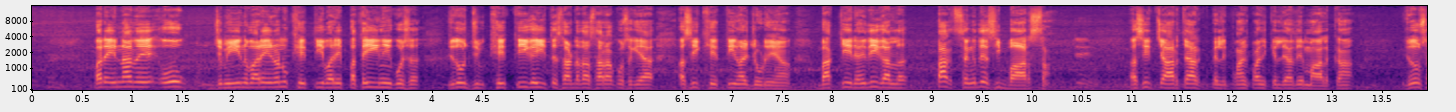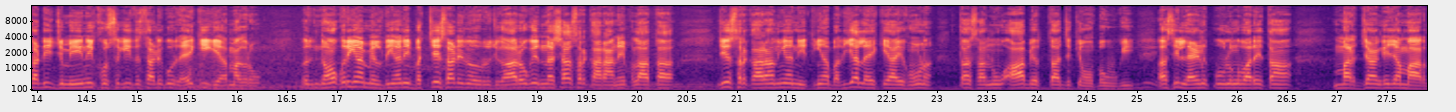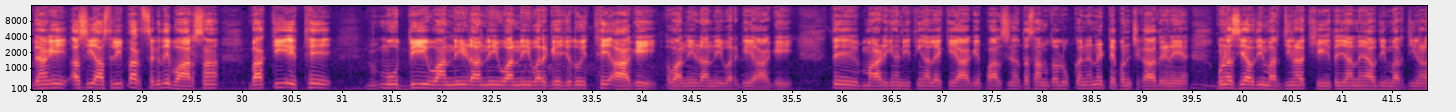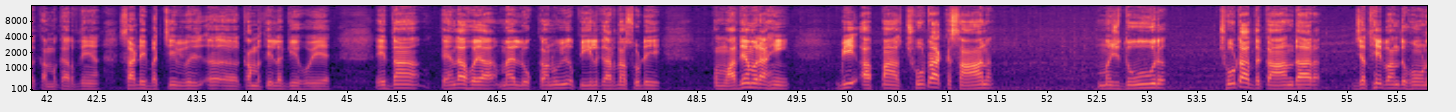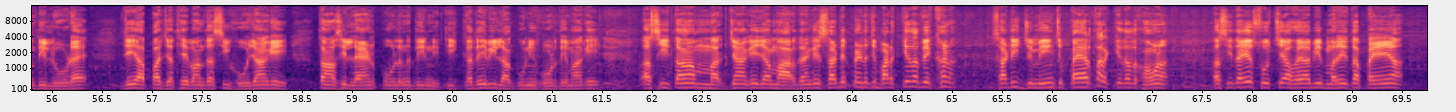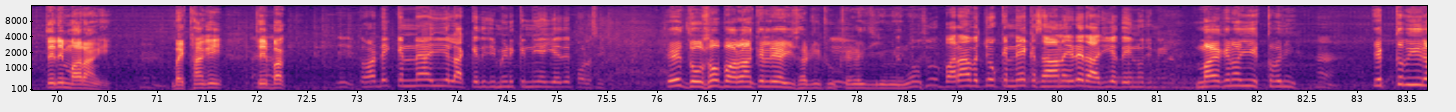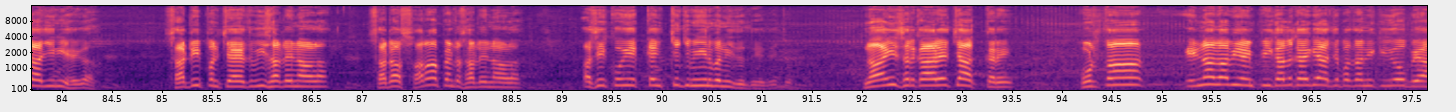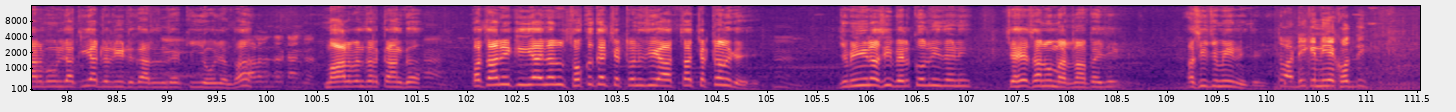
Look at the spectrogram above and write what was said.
ਪਰ ਇਹਨਾਂ ਨੇ ਉਹ ਜ਼ਮੀਨ ਬਾਰੇ ਇਹਨਾਂ ਨੂੰ ਖੇਤੀ ਬਾਰੇ ਪਤਾ ਹੀ ਨਹੀਂ ਕੁਝ ਜਦੋਂ ਜ- ਖੇਤੀ ਗਈ ਤੇ ਸਾਡਾ ਤਾਂ ਸਾਰਾ ਕੁਝ ਗਿਆ ਅਸੀਂ ਖੇਤੀ ਨਾਲ ਜੁੜੇ ਆ ਬਾਕੀ ਰਹਿੰਦੀ ਗੱਲ ਭਗਤ ਸਿੰਘ ਦੇ ਅਸੀਂ ਵਾਰਸ ਹਾਂ। ਅਸੀਂ 4-4 5-5 ਕਿੱਲਿਆਂ ਦੇ ਮਾਲਕਾਂ ਜਦੋਂ ਸਾਡੀ ਜ਼ਮੀਨ ਹੀ ਖੁੱਸ ਗਈ ਤੇ ਸਾਡੇ ਕੋਲ ਰਹਿ ਕੀ ਗਿਆ ਮਗਰੋਂ? ਨੌਕਰੀਆਂ ਮਿਲਦੀਆਂ ਨਹੀਂ ਬੱਚੇ ਸਾਡੇ ਨੂੰ ਰੁਜ਼ਗਾਰ ਹੋ ਗਏ ਨਸ਼ਾ ਸਰਕਾਰਾਂ ਨੇ ਫਲਾਤਾ। ਜੇ ਸਰਕਾਰਾਂ ਦੀਆਂ ਨੀਤੀਆਂ ਵਧੀਆ ਲੈ ਕੇ ਆਏ ਹੋਣ ਤਾਂ ਸਾਨੂੰ ਆਹ ਬਿਪਤਾ ਅੱਜ ਕਿਉਂ ਪਊਗੀ? ਅਸੀਂ ਲੈਂਡ ਪੂਲਿੰਗ ਬਾਰੇ ਤਾਂ ਮਰ ਜਾਾਂਗੇ ਜਾਂ ਮਾਰ ਦਿਆਂਗੇ। ਅਸੀਂ ਅਸਲੀ ਭਗਤ ਸਿੰਘ ਦੇ ਵਾਰਸਾਂ ਬਾਕੀ ਇੱਥੇ ਮੋਦੀ ਵਾਨੀ ਡਾਨੀ ਵਾਨੀ ਵਰਗੇ ਜਦੋਂ ਇੱਥੇ ਆ ਗਏ ਵਾਨੀ ਡਾਨੀ ਵਰਗੇ ਆ ਗਏ ਤੇ ਮਾੜੀਆਂ ਨੀਤੀਆਂ ਲੈ ਕੇ ਆ ਗਏ ਪਾਲਸੀਆਂ ਤਾਂ ਸਾਨੂੰ ਤਾਂ ਲੋਕਾਂ ਨੇ ਨਾ ਟਿਪਨ ਚਕਾ ਦੇਣੇ ਆ। ਹੁਣ ਅਸੀਂ ਆਪਦੀ ਮਰਜ਼ੀ ਨਾਲ ਖੇਤ ਜਾਂਦੇ ਆ ਆਪਦੀ ਮਰਜ਼ੀ ਨਾਲ ਕੰਮ ਕਰਦੇ ਆ ਸਾਡੇ ਬੱਚੇ ਵੀ ਅ, ਕੰਮ ਤੇ ਲੱਗੇ ਹੋਏ ਆ। ਇਦਾਂ ਕਹਿੰਦਾ ਹੋਇਆ ਮੈਂ ਲੋਕਾਂ ਨੂੰ ਵੀ ਅਪੀਲ ਕਰਦਾ ਤੁਹਾਡੇ ਮਾਧਿਅਮ ਰਾਹੀਂ ਵੀ ਆਪਾਂ ਛੋਟਾ ਕਿਸਾਨ ਮਜ਼ਦੂਰ ਛੋਟਾ ਦੁਕਾਨਦਾਰ ਜਥੇਬੰਦ ਹੋਣ ਦੀ ਲੋੜ ਹੈ। ਜੇ ਆਪਾਂ ਜਥੇਬੰਦ ਅਸੀਂ ਹੋ ਜਾਾਂਗੇ ਤਾਂ ਅਸੀਂ ਲੈਂਡ ਪੂਲਿੰਗ ਦੀ ਨੀਤੀ ਕਦੇ ਵੀ ਲਾਗੂ ਨਹੀਂ ਹੋਣ ਦੇਵਾਂਗੇ। ਅਸੀਂ ਤਾਂ ਮਰ ਜਾਾਂਗੇ ਜਾਂ ਮਾਰ ਦਾਂਗੇ ਸਾਡੇ ਪਿੰਡ 'ਚ ਵੜ ਕੇ ਤਾਂ ਵੇਖਣ ਸਾਡੀ ਜ਼ਮੀਨ 'ਚ ਪੈਰ ਧਰ ਕੇ ਤਾਂ ਦਿਖਾਉਣ। ਅਸੀਂ ਤਾਂ ਇਹ ਸੋਚਿਆ ਹੋਇਆ ਵੀ ਮਰੇ ਤਾਂ ਪਏ ਆ ਤੇ ਨੇ ਮਾਰਾਂਗੇ। ਬੈਠਾਂਗੇ ਤੇ ਬਾ ਜੀ ਤੁਹਾਡੇ ਕਿੰਨਾ ਹੈ ਜੀ ਇਲਾਕੇ ਦੀ ਜ਼ਮੀਨ ਕਿੰਨੀ ਹੈ ਜੀ ਇਹਦੇ ਪਾਲਿਸੀ 'ਚ? ਇਹ 212 ਕਿੱਲੇ ਆਈ ਸਾਡੀ ਠੂਠੇ ਵਾਲੀ ਦੀ ਜ਼ਮੀਨ 212 ਵਿੱਚੋਂ ਕਿੰਨੇ ਕਿਸਾਨ ਜਿਹੜੇ ਰਾਜੀ ਆ ਦੇਣ ਨੂੰ ਜ਼ਮੀਨ? ਮੈਂ ਕਹਿੰਦਾ ਜੀ ਇੱਕ ਵੀ ਨਹੀਂ। ਹਾਂ। ਇੱਕ ਵੀ ਰਾਜੀ ਨਹੀਂ ਹੈਗਾ। ਸਾਡੀ ਪੰਚਾਇਤ ਵੀ ਸਾਡੇ ਨਾਲ ਆ ਸਾਡਾ ਸਾਰਾ ਪਿੰਡ ਸਾਡੇ ਨਾਲ ਆ। ਅਸੀਂ ਕੋਈ 1 ਇੰਚ ਜ਼ਮੀਨ ਨਹੀਂ ਦਿੰਦੇ ਇਹਦੇ ਚੋਂ। ਨਾ ਹੀ ਸਰਕਾਰ ਇਹ ਝਾਕ ਕਰੇ। ਹੁਣ ਤਾਂ ਇਹਨਾਂ ਦਾ ਵੀ ਐਮਪੀ ਗੱਲ ਕਹਿ ਗਿਆ ਅੱਜ ਪਤਾ ਨਹੀਂ ਕੀ ਉਹ ਬਿਆਨ ਬੂਨ ਜਾਂ ਕੀ ਆ ਡਿਲੀਟ ਕਰ ਦਿੰਦੇ ਕੀ ਹੋ ਜਾਂਦਾ। ਬਲਵਿੰਦਰ ਕੰਗ। ਮਾਲਵਿੰਦਰ ਕੰਗ। ਪਤਾ ਨਹੀਂ ਕੀ ਆ ਇਹਨਾਂ ਨੂੰ ਸੁੱਕ ਕੇ ਚੱਟਣ ਦੀ ਆਦਤ ਆ ਚੱਟਣਗੇ ਇਹ। ਜ਼ਮੀਨ ਅਸੀਂ ਬਿਲਕੁਲ ਨਹੀਂ ਦੇਣੀ ਚਾਹੇ ਸਾਨੂੰ ਮਰਨਾ ਪੈ ਜੇ। ਅਸੀਂ ਜ਼ਮੀਨ ਨਹੀਂ ਦੇਣੀ। ਤੁਹਾਡੀ ਕਿੰਨੀ ਹੈ ਖੁਦ ਦੀ?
